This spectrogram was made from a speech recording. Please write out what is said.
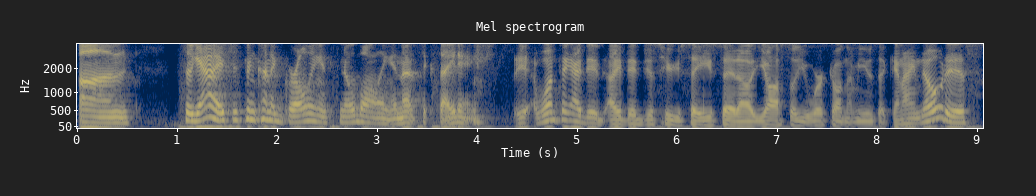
um, so yeah it's just been kind of growing and snowballing and that's exciting Yeah, one thing I did, I did just hear you say. You said uh, you also you worked on the music, and I noticed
